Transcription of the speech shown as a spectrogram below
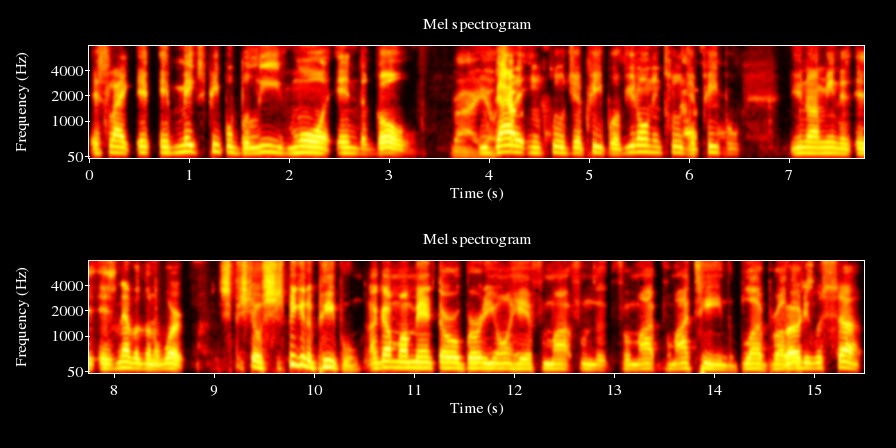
It's like it, it makes people believe more in the goal. right. You yo. gotta include your people. If you don't include your people, you know what I mean, it, it- it's never gonna work. Yo, speaking of people, I got my man Thorough Birdie on here from my from the from my from my team, the Blood Brothers. Birdie, what's up?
